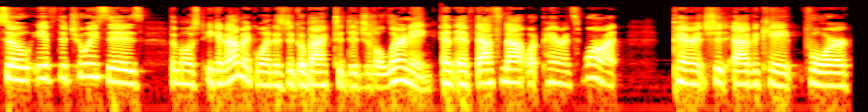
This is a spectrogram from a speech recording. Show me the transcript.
So if the choice is the most economic one is to go back to digital learning, and if that's not what parents want, parents should advocate for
